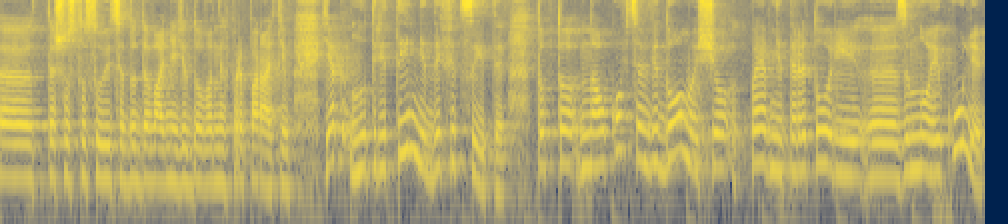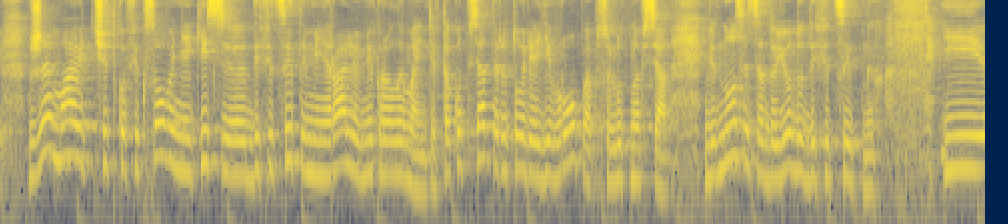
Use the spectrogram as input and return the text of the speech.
е, те, що стосується додавання йодованих препаратів, як нутрітивні дефіцити. Тобто науковцям відомо, що певні території е, земної кулі вже мають чітко фіксовані якісь е, дефіцити мінералів, мікроелементів. Так от вся територія Європи, абсолютно вся, відноситься до йододефіцитних. І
